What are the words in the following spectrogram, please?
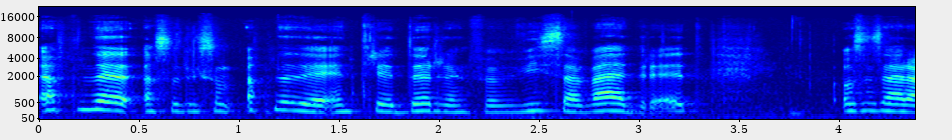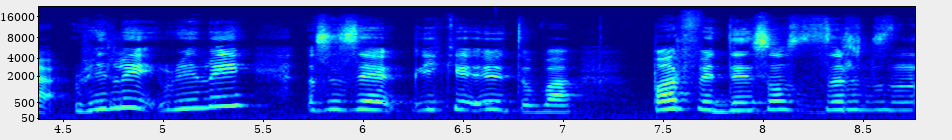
öppnade, alltså liksom öppnade entrédörren för att visa vädret. Och sen så här, really, really? Och sen så jag gick jag ut och bara, bara för det är sån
